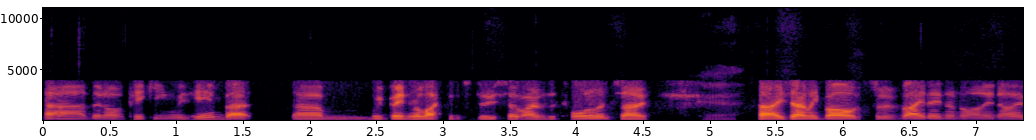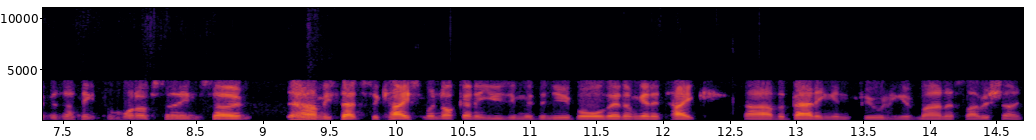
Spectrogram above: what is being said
uh, then I'm picking with him. But um, we've been reluctant to do so over the tournament. So yeah. uh, he's only bowled sort of 18 or 19 overs, I think, from what I've seen. So um, if that's the case, we're not going to use him with the new ball. Then I'm going to take uh, the batting and fielding of Marnus Labuschagne.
